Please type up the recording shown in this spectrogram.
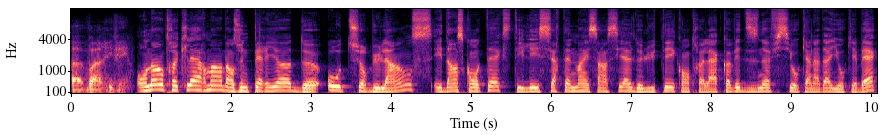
va arriver. On entre clairement dans une période de haute turbulence et dans ce contexte, il est certainement essentiel de lutter contre la COVID-19 ici au Canada et au Québec,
